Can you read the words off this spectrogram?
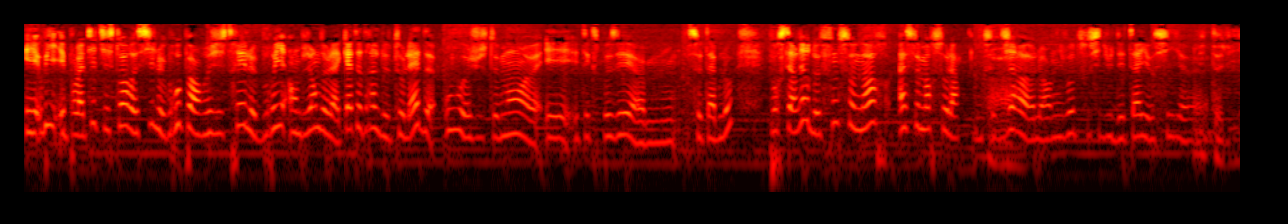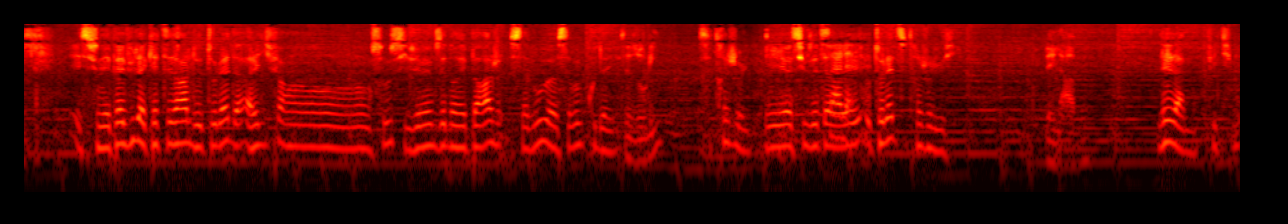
Et oui, et pour la petite histoire aussi, le groupe a enregistré le bruit ambiant de la cathédrale de Tolède, où euh, justement euh, est, est exposé euh, ce tableau, pour servir de fond sonore à ce morceau-là. Donc c'est dire euh, leur niveau de souci du détail aussi. euh. Et si vous n'avez pas vu la cathédrale de Tolède, allez y faire un, un saut. Si jamais vous êtes dans les parages, ça vaut, ça vaut le coup d'œil. C'est joli. C'est très joli. Et euh, si vous êtes Ça à et Tolède, c'est très joli aussi. Les lames. Les lames, effectivement.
